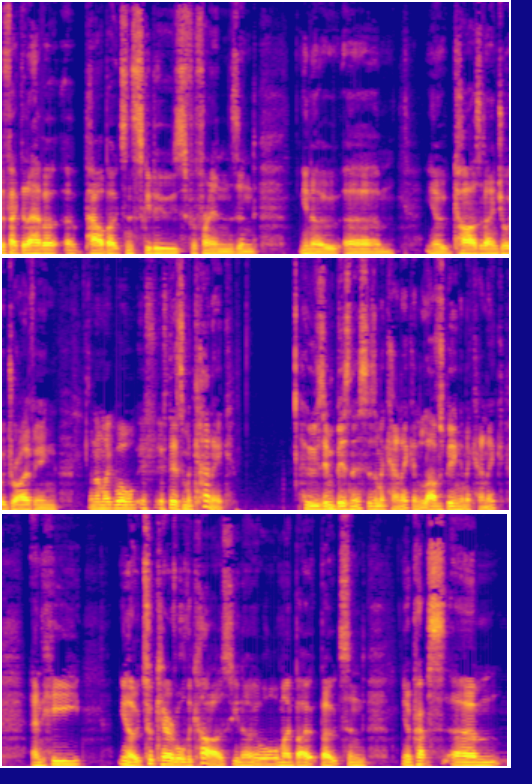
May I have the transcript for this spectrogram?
the fact that I have a, a power boats and skidoos for friends and, you know, um, you know, cars that I enjoy driving. And I'm like, well, if, if there's a mechanic who's in business as a mechanic and loves being a mechanic and he, you know, took care of all the cars, you know, all my boat, boats and, you know, perhaps, um,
